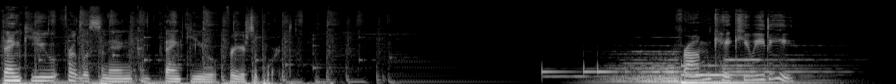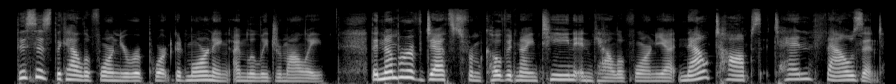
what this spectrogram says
Thank you for listening and thank you for your support. From KQED. This is the California Report. Good morning. I'm Lily Jamali. The number of deaths from COVID 19 in California now tops 10,000,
